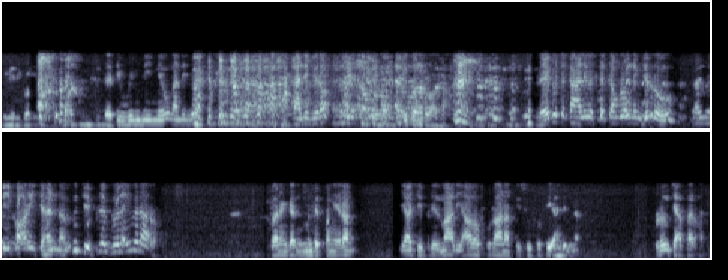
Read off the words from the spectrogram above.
Jadi wing winge nganti piro? Nganti piro? Pitung puluh. Lha iku sekali wis kecemplung ning jero, sikok ri jahanam iku Jibril golek ora ro. Bareng kan mendet pangeran, ya Jibril mali ala qur'ana fi sufufi ahlina. Perlu jafal hati.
